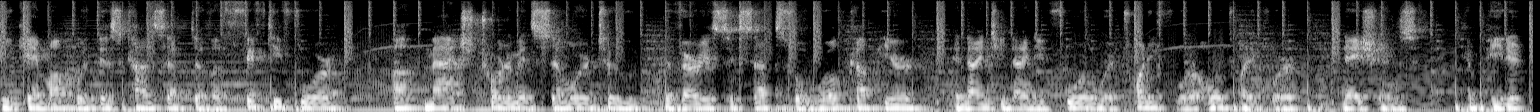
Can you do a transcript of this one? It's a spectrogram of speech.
We came up with this concept of a 54 uh, match tournament similar to the very successful World Cup here in 1994, where 24, only 24 nations competed.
